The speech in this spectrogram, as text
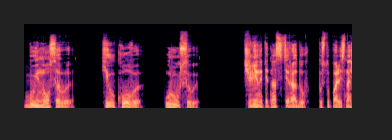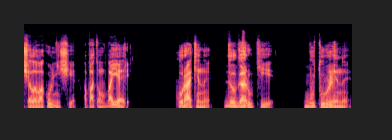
Буйносовы, Хилковы, Урусовы. Члены 15 родов поступали сначала в окольничьи, а потом в бояре. Куракины, Долгорукие, Бутурлины,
